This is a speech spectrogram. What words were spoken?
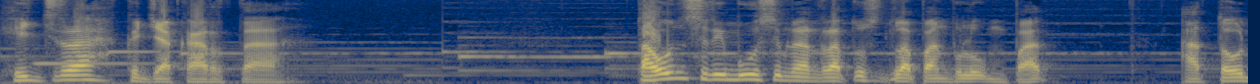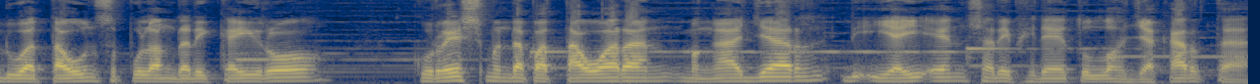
Hijrah ke Jakarta Tahun 1984 atau dua tahun sepulang dari Kairo, Quraisy mendapat tawaran mengajar di IAIN Syarif Hidayatullah Jakarta.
